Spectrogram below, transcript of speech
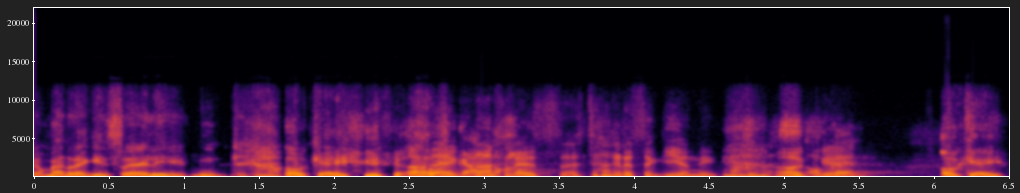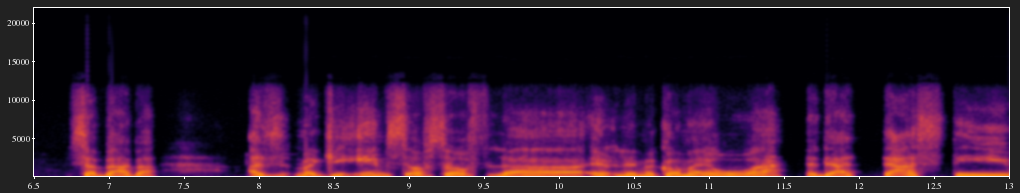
אומן רגע ישראלי, אוקיי. גם תכלס, תכלס הגיוני. אוקיי. אוקיי. אוקיי, סבבה. אז מגיעים סוף סוף ל- למקום האירוע, אתה יודע, טסתי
